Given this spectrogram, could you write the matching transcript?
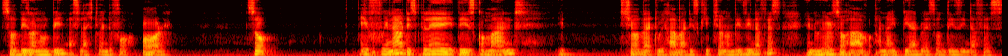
so this one will be a slash 24 or so if we now display this command shows that we have a description on this interface and we also have an IP address on this interface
